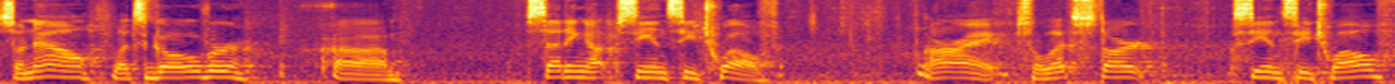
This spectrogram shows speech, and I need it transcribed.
So now let's go over uh, setting up CNC 12. All right, so let's start CNC 12.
